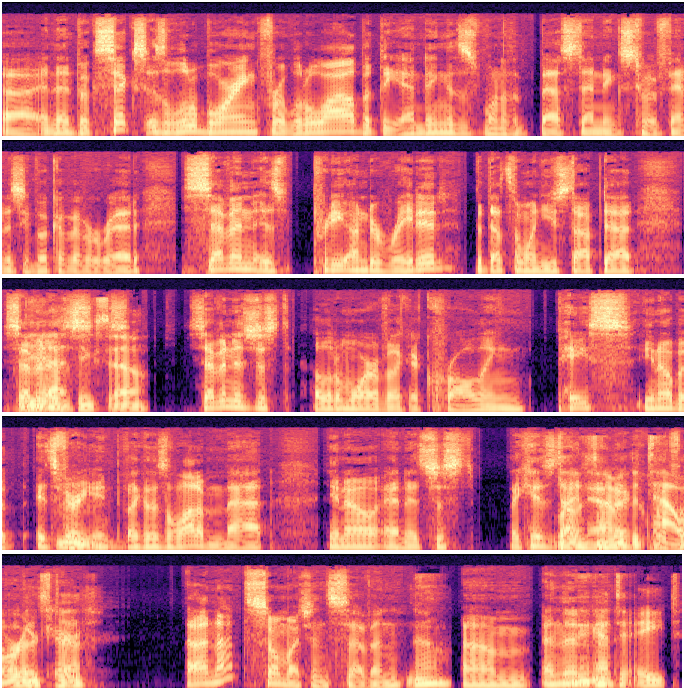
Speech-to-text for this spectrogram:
Uh, and then book six is a little boring for a little while, but the ending is one of the best endings to a fantasy book I've ever read. Seven is pretty underrated, but that's the one you stopped at. Seven yeah, is I think so. Seven is just a little more of like a crawling pace, you know, but it's very Mm. like there's a lot of Mat, you know, and it's just like his A lot of dynamic time at the tower and stuff. Uh, not so much in seven. No, Um, and then I got to eight.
